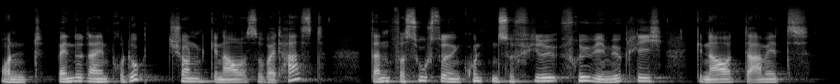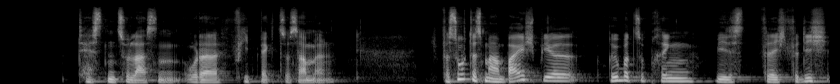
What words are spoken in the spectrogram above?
Und wenn du dein Produkt schon genau soweit hast, dann versuchst du den Kunden so früh, früh wie möglich genau damit testen zu lassen oder Feedback zu sammeln. Ich versuche das mal am Beispiel rüberzubringen, wie es vielleicht für dich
